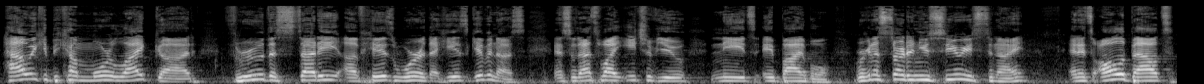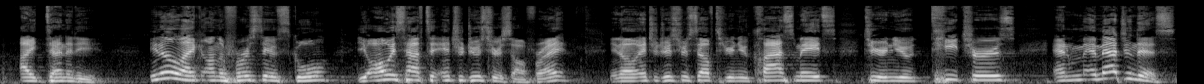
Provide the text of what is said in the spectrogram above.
how we can become more like God through the study of His Word that He has given us. And so that's why each of you needs a Bible. We're going to start a new series tonight, and it's all about identity. You know, like on the first day of school, you always have to introduce yourself, right? You know, introduce yourself to your new classmates, to your new teachers. And imagine this.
